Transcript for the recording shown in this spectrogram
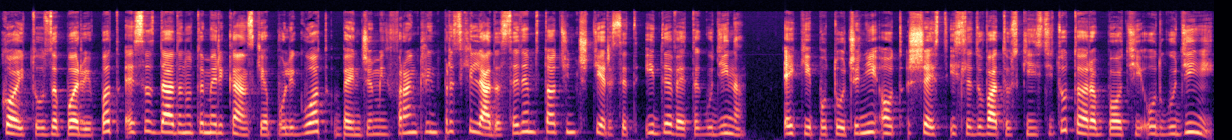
който за първи път е създаден от американския полиглот Бенджамин Франклин през 1749 година. Екип от учени от 6 изследователски института работи от години,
